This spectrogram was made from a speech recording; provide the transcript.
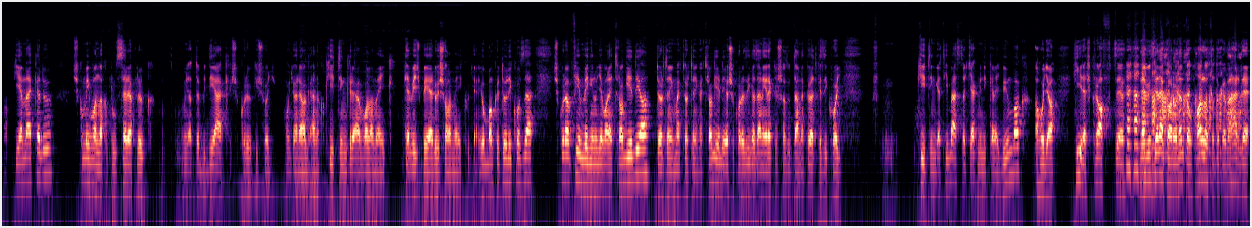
a kiemelkedő, és akkor még vannak a plusz szereplők, ugye a többi diák, és akkor ők is, hogy hogyan reagálnak a Keatingre, valamelyik kevésbé erős, valamelyik ugye jobban kötődik hozzá, és akkor a film végén ugye van egy tragédia, történik, megtörténik egy tragédia, és akkor az igazán érdekes az utána következik, hogy Keatinget hibáztatják, mindig kell egy bűnbak, ahogy a híres Kraft nevű zenekarról, nem tudom, hallottatok-e már, de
